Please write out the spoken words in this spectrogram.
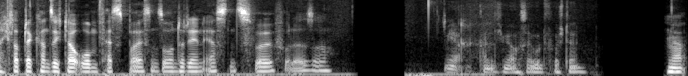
ich glaube, der kann sich da oben festbeißen, so unter den ersten zwölf oder so. Ja, kann ich mir auch sehr gut vorstellen. Ja.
